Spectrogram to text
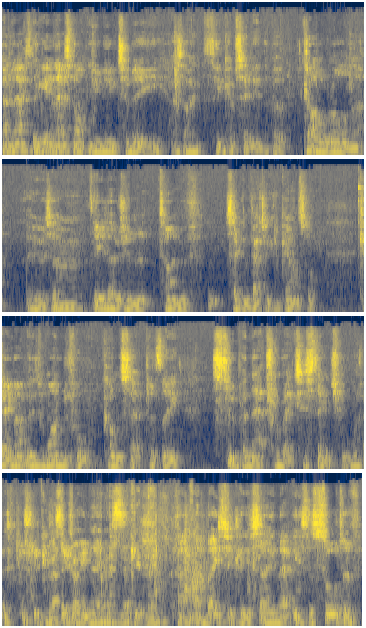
And that, again, that's not unique to me, as I think I've said in the book. Karl Rahner, who was a Mm. theologian at the time of Second Vatican Council, came up with this wonderful concept of the supernatural existential. it's a great name. That's isn't a it? good name. and, and basically saying that is a sort of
